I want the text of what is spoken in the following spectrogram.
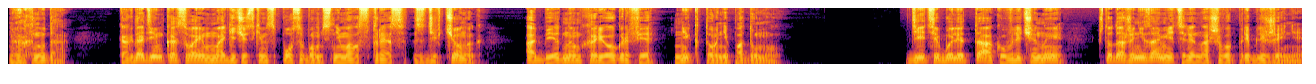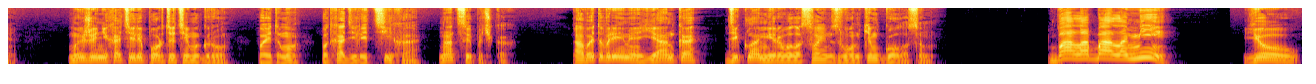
Ах, ну да. Когда Димка своим магическим способом снимал стресс с девчонок, о бедном хореографе никто не подумал. Дети были так увлечены, что даже не заметили нашего приближения. Мы же не хотели портить им игру, поэтому подходили тихо, на цыпочках. А в это время Янка декламировала своим звонким голосом. «Бала-бала-ми!» «Йоу!»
